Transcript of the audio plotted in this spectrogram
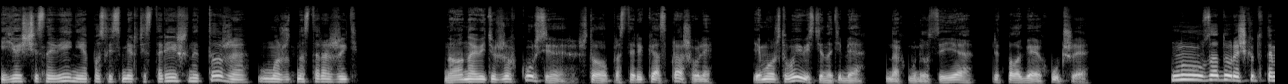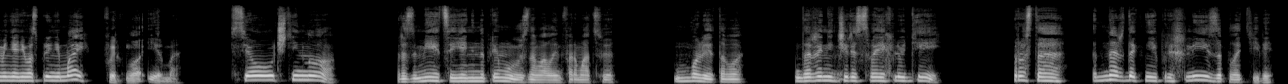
Ее исчезновение после смерти старейшины тоже может насторожить. Но она ведь уже в курсе, что про старика спрашивали, и может вывести на тебя, — нахмурился я, предполагая худшее. «Ну, за дурочку ты меня не воспринимай», — фыркнула Ирма. «Все учтено. Разумеется, я не напрямую узнавала информацию. Более того, даже не через своих людей. Просто однажды к ней пришли и заплатили.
